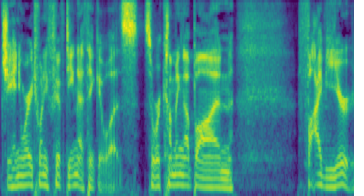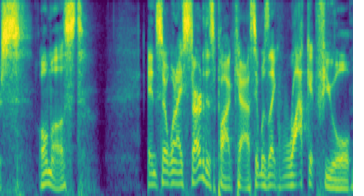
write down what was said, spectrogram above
January 2015, I think it was. So we're coming up on five years almost. And so when I started this podcast, it was like rocket fuel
